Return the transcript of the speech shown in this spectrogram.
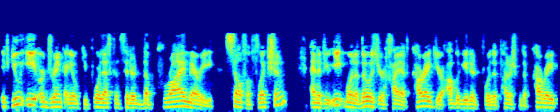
if you eat or drink on Yom Kippur, that's considered the primary self-affliction. And if you eat one of those, you're chayav karet, you're obligated for the punishment of karet.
